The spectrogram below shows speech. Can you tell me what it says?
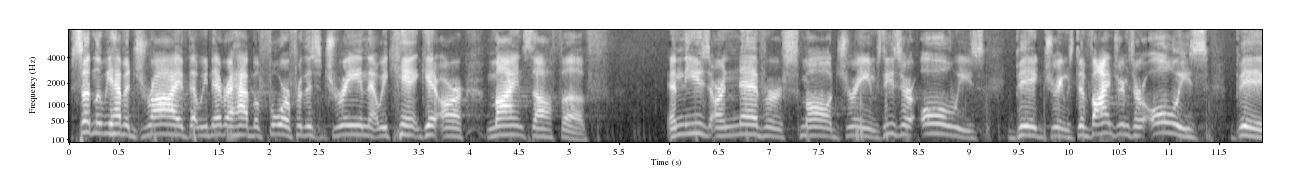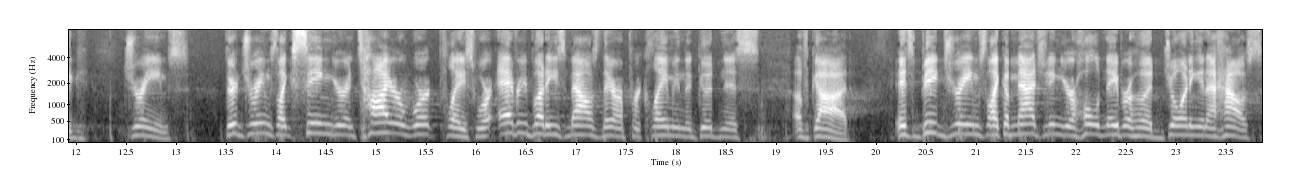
Suddenly we have a drive that we never had before for this dream that we can't get our minds off of. And these are never small dreams. These are always big dreams. Divine dreams are always big dreams. They're dreams like seeing your entire workplace where everybody's mouths there are proclaiming the goodness of God. It's big dreams like imagining your whole neighborhood joining in a house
